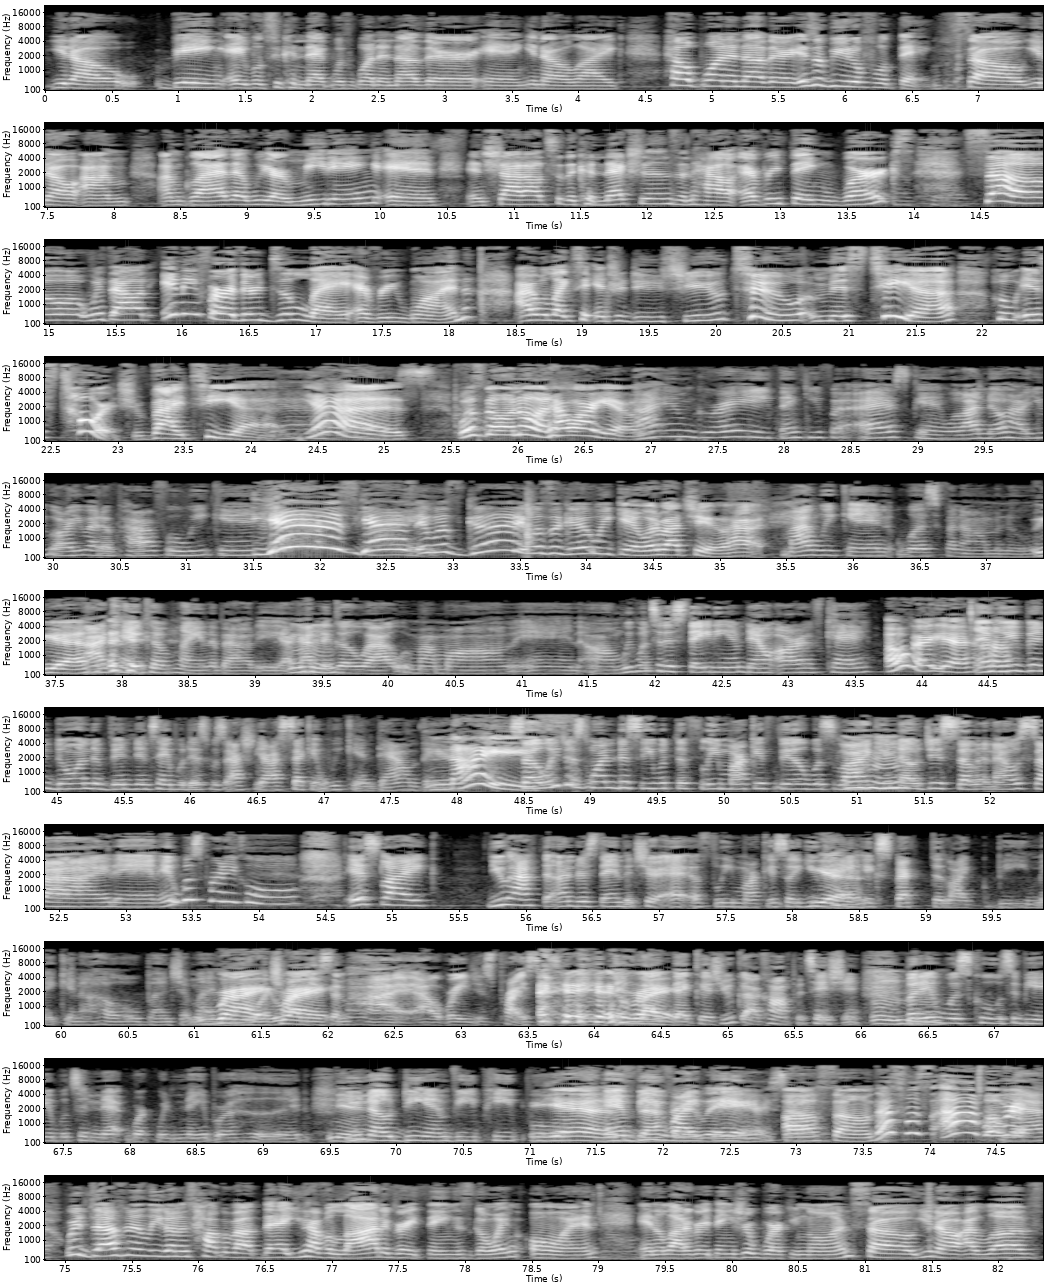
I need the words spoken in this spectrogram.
you know, being able to connect with one another and, you know, like help one another is a beautiful thing. So, you know, I'm I'm glad that we are meeting and and shout out to the connections and how everything works. Okay. So, without any further delay, everyone, I would like to introduce you to Miss Tia, who is Torch by Tia. yes. yes. What's going on? How are you? I am great. Thank you for asking. Well, I know how you are. You had a powerful weekend. Yes, yes. Right. It was good. It was a good weekend. What about you? How? My weekend was phenomenal. Yeah. I can't complain about it. I mm-hmm. got to mm-hmm. go out with my mom and um, we went to the stadium down RFK. Okay, yeah. Uh-huh. And we've been doing the vending table. This was actually our second weekend down there. Nice. So we just wanted to see what the flea market feel was like, mm-hmm. you know, just selling outside and it was pretty cool. It's like you have to understand that you're at a flea market, so you yeah. can't expect to like be making a whole bunch of money right, or charging right. some high outrageous prices or anything right. like that because you got competition. Mm-hmm. But it was cool to be able to network with neighborhood, yeah. you know, DMV people, yeah, and be definitely. right there. So. Awesome, that's what's up. Well, we're yeah. we're definitely gonna talk about that. You have a lot of great things going on, mm-hmm. and a lot of great things you're working on. So you know, I love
